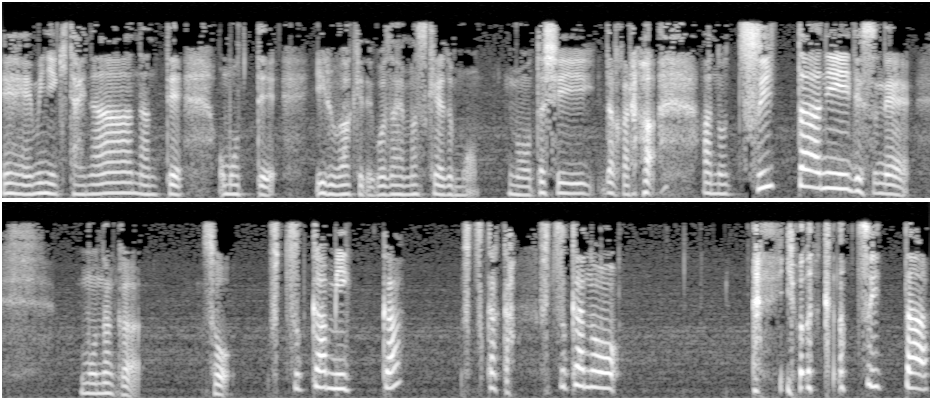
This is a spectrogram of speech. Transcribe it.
えー、見に行きたいなーなんて思っているわけでございますけれども、もう私、だから、あの、ツイッターにですね、もうなんか、そう、2日3日？二日か。二日の 夜中のツイッタ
